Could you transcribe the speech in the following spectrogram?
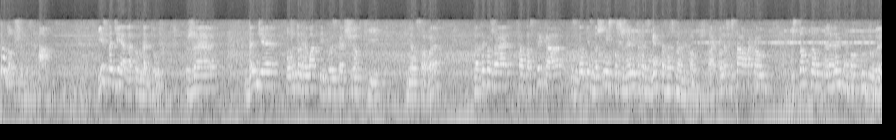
No dobrze. A, jest nadzieja dla konwentów, że będzie może trochę łatwiej pozyskać środki finansowe, dlatego że fantastyka zgodnie z naszymi spostrzeżeniami trochę z getta zaczyna wychodzić. Tak? Ona się stała taką istotną elementem popkultury,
